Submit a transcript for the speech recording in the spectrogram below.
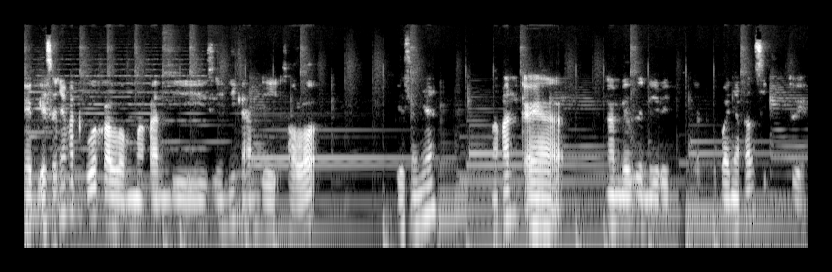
Kayak biasanya kan gue kalau makan di sini kan di Solo biasanya makan kayak ngambil sendiri. Dan kebanyakan sih gitu ya.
